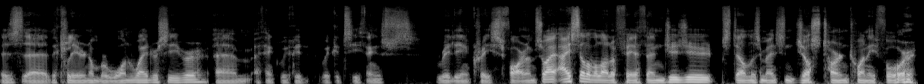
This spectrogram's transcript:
is uh, the clear number one wide receiver, um, I think we could we could see things really increased for him. So I, I, still have a lot of faith in Juju. Still, as I mentioned, just turned 24,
